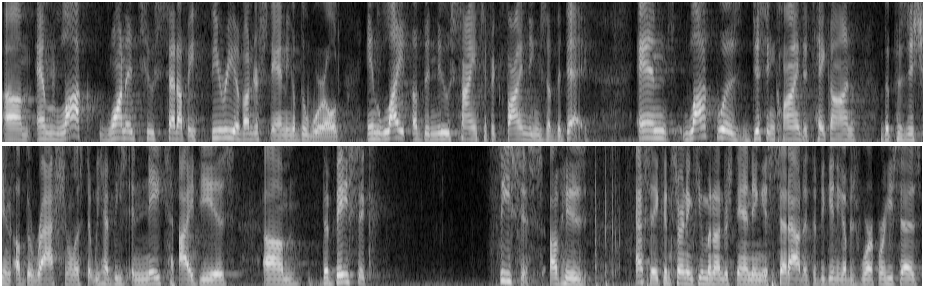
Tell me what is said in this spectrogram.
Um, and Locke wanted to set up a theory of understanding of the world in light of the new scientific findings of the day. And Locke was disinclined to take on the position of the rationalist, that we have these innate ideas. Um, the basic thesis of his essay concerning human understanding is set out at the beginning of his work, where he says,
